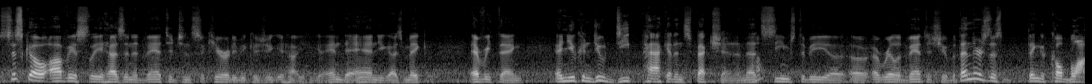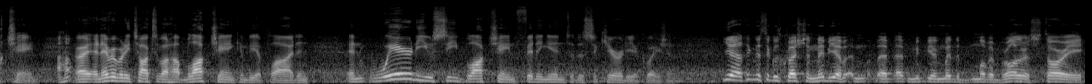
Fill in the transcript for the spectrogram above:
Cisco obviously has an advantage in security because you, you know, end to end, you guys make everything, and you can do deep packet inspection, and that -huh. seems to be a, a, a, real advantage to you. But then there's this thing called blockchain, -huh. right? And everybody talks about how blockchain can be applied, and, and where do you see blockchain fitting into the security equation? Yeah, I think that's a good question. Maybe a, a, a maybe a, more of a broader story.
